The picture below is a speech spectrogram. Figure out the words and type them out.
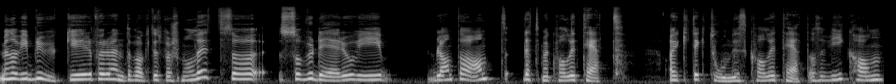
Men når vi bruker, for å vende tilbake til spørsmålet ditt, så, så vurderer jo vi bl.a. dette med kvalitet. Arkitektonisk kvalitet. Altså vi kan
